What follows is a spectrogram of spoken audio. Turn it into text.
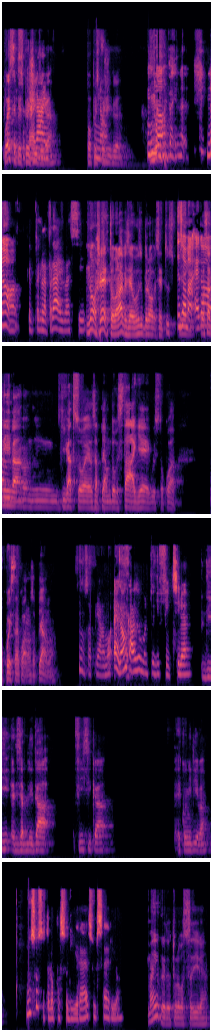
Può essere più che in... specifica? Un po' più No, specifica? no, per... no, che per la privacy. No, certo, ma se così, però se tu Insomma, spieghi cosa era aveva, un... non- chi cazzo è, sappiamo dove sta, chi è questo qua, o questa qua, non sappiamo. Non sappiamo, era un caso molto difficile. Di disabilità fisica e cognitiva? Non so se te lo posso dire, eh, sul serio. Ma io credo tu lo possa dire,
